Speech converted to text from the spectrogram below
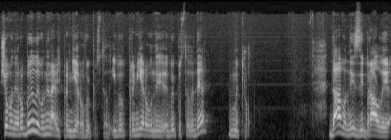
Що вони робили? Вони навіть прем'єру випустили. І прем'єру вони випустили де? В метро. Да, вони зібрали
